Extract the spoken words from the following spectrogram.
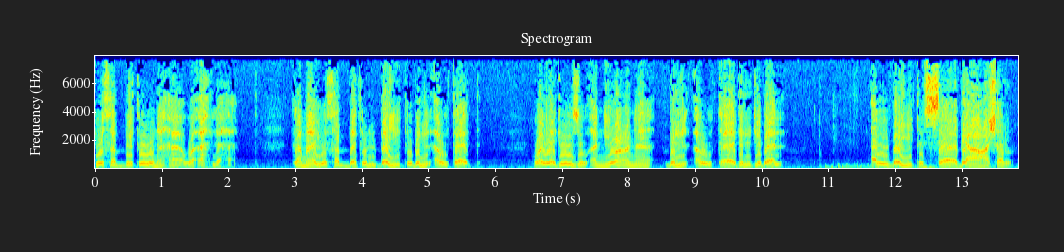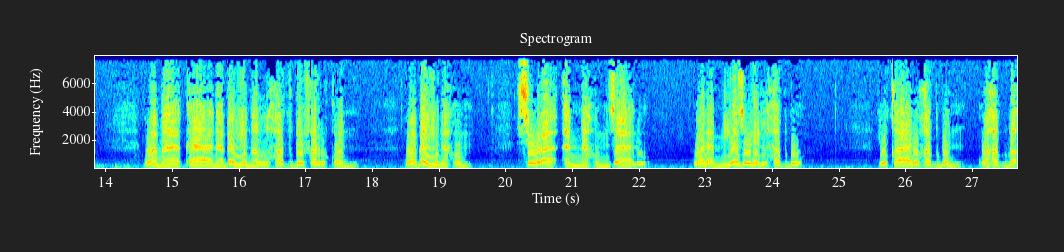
يثبتونها وأهلها كما يثبت البيت بالأوتاد ويجوز أن يعنى بالأوتاد الجبال. البيت السابع عشر وما كان بين الهضب فرق وبينهم سوى أنهم زالوا. ولم يزل الهضب. يقال هضب وهضبة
